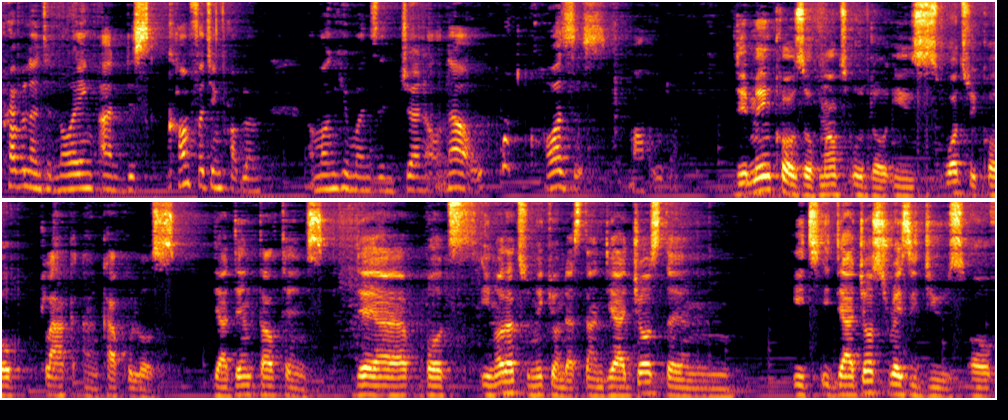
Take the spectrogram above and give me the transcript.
prevalent, annoying, and discomforting problem among humans in general. Now, what causes mouth odor? The main cause of mouth odor is what we call plaque and calculus. They are dental terms. But in order to make you understand, they are just um, it's it, they are just residues of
